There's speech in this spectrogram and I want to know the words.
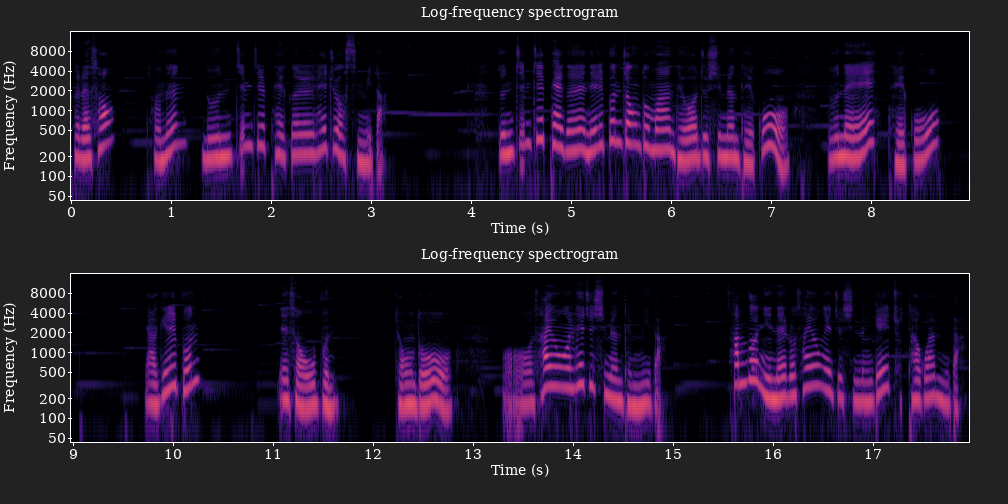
그래서 저는 눈 찜질팩을 해주었습니다. 눈 찜질팩은 1분 정도만 데워주시면 되고 눈에 대고 약 1분에서 5분 정도 어, 사용을 해주시면 됩니다. 3분 이내로 사용해 주시는 게 좋다고 합니다.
